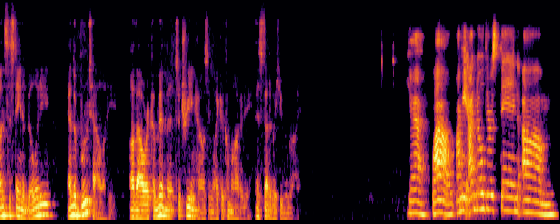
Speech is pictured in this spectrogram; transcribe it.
unsustainability and the brutality of our commitment to treating housing like a commodity instead of a human right. Yeah, wow. I mean, I know there's been, um,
